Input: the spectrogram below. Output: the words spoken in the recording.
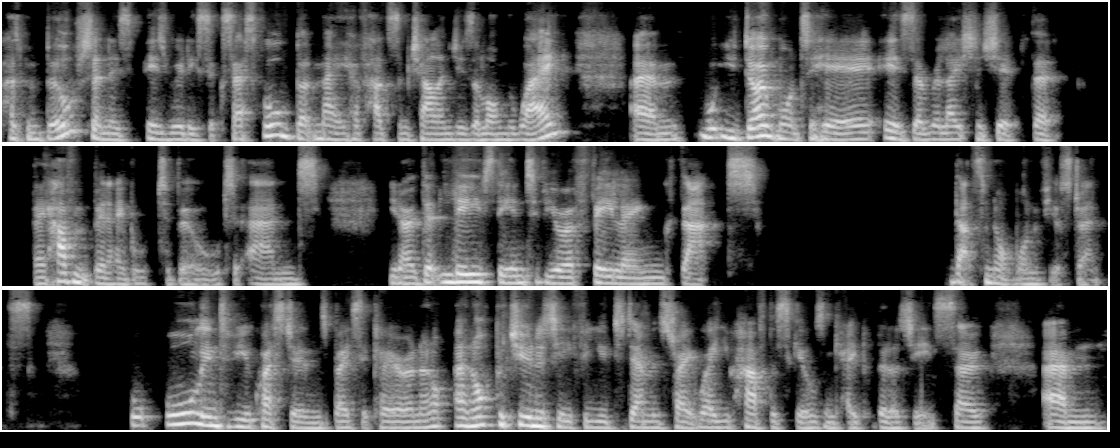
has been built and is, is really successful, but may have had some challenges along the way. Um, what you don't want to hear is a relationship that they haven't been able to build and you know that leaves the interviewer feeling that that's not one of your strengths all interview questions basically are an, an opportunity for you to demonstrate where you have the skills and capabilities so um,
